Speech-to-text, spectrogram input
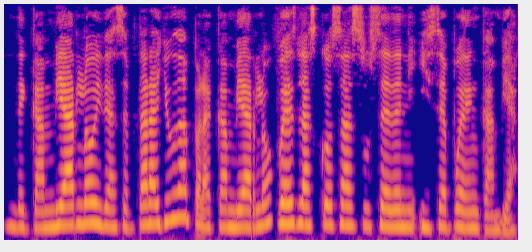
de cambiarlo y de aceptar ayuda para cambiarlo, pues las cosas suceden y se pueden cambiar.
